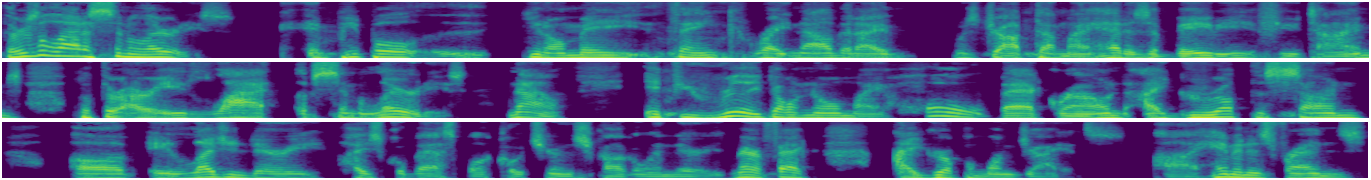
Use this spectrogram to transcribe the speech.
There's a lot of similarities, and people, uh, you know, may think right now that I was dropped on my head as a baby a few times, but there are a lot of similarities. Now, if you really don't know my whole background, I grew up the son of a legendary high school basketball coach here in the Chicagoland area. Matter of fact, I grew up among giants. Uh, him and his friends,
